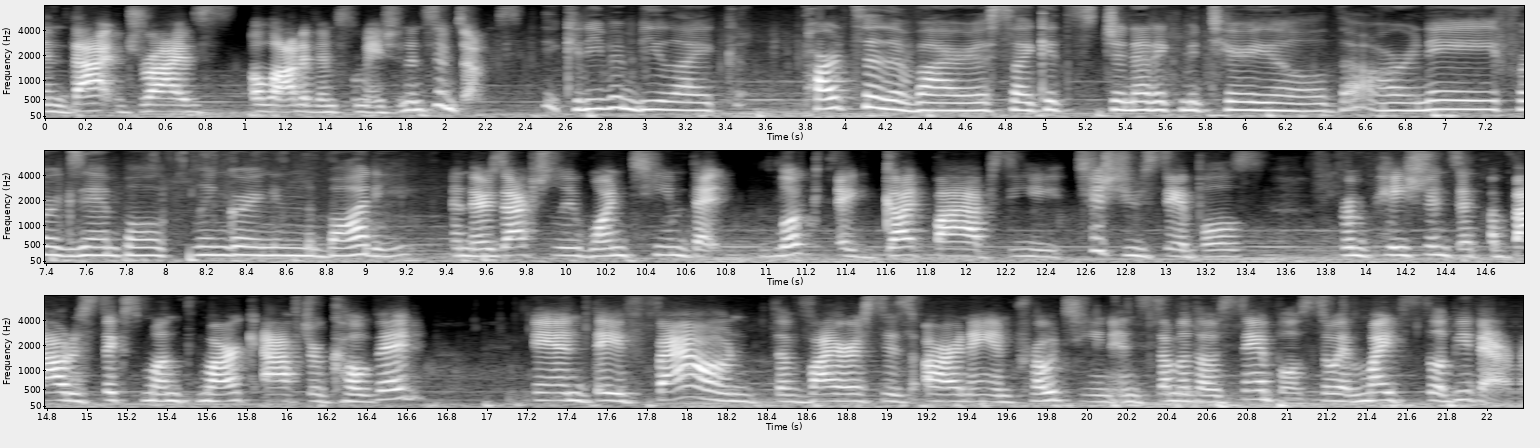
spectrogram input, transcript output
And that drives a lot of inflammation and symptoms. It could even be like parts of the virus, like its genetic material, the RNA, for example, lingering in the body. And there's actually one team that looked at gut biopsy tissue samples from patients at about a six month mark after COVID. And they found the virus's RNA and protein in some of those samples. So it might still be there.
